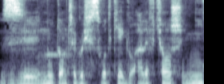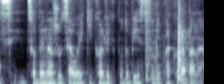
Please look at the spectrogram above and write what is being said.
z nutą czegoś słodkiego, ale wciąż nic, co by narzucało jakiekolwiek podobieństwo do Paco Rabanne.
